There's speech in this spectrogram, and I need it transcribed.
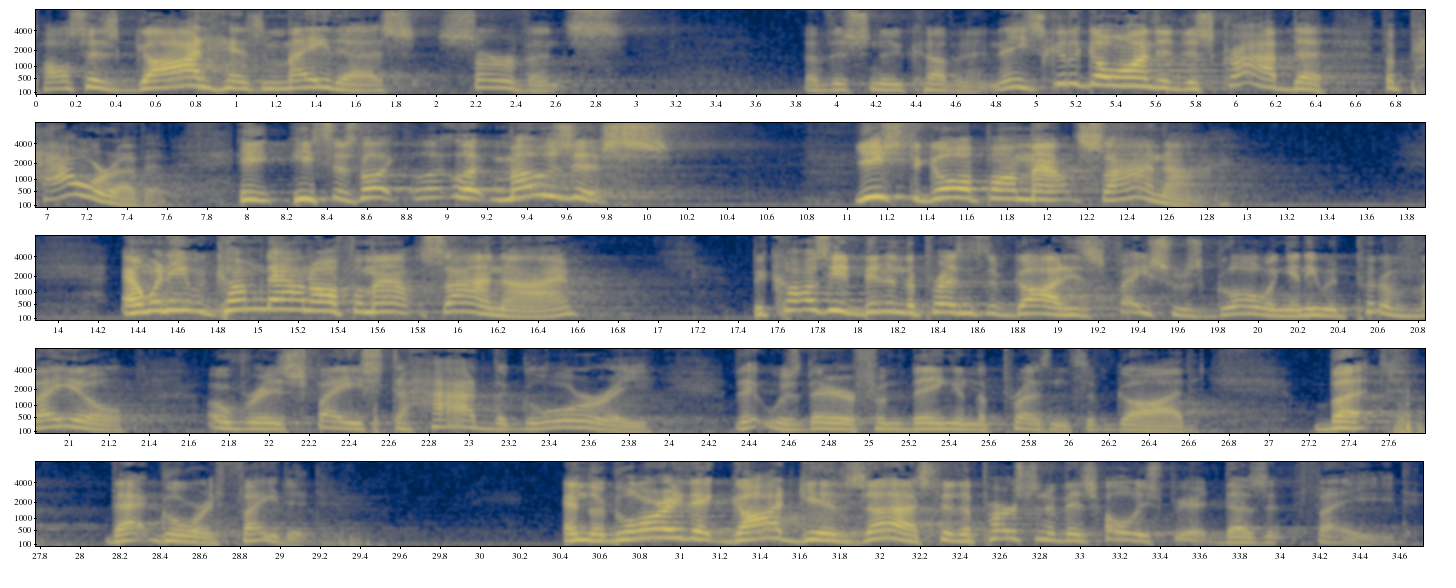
Paul says God has made us servants of this new covenant. And he's going to go on to describe the, the power of it. He, he says, look, look, look, Moses used to go up on Mount Sinai. And when he would come down off of Mount Sinai, because he had been in the presence of God, his face was glowing, and he would put a veil over his face to hide the glory that was there from being in the presence of God. But that glory faded. And the glory that God gives us to the person of His Holy Spirit doesn't fade.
